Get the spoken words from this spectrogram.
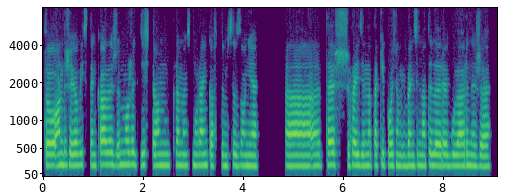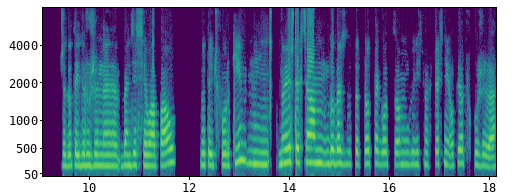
to Andrzejowi Stękale, że może gdzieś tam Klemens Murańka w tym sezonie e, też wejdzie na taki poziom i będzie na tyle regularny, że, że do tej drużyny będzie się łapał, do tej czwórki. Mm, no i jeszcze chciałam dodać do, do tego, co mówiliśmy wcześniej o Piotrku Żyle,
